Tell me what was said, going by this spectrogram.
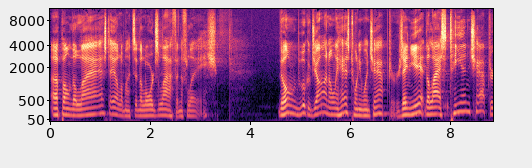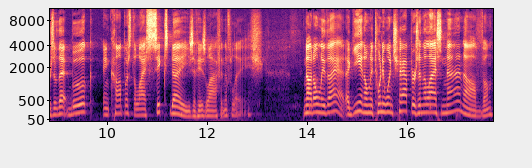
upon the last elements in the Lord's life in the flesh. The, only, the book of John only has 21 chapters, and yet the last 10 chapters of that book encompass the last six days of his life in the flesh. Not only that, again, only 21 chapters, and the last nine of them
